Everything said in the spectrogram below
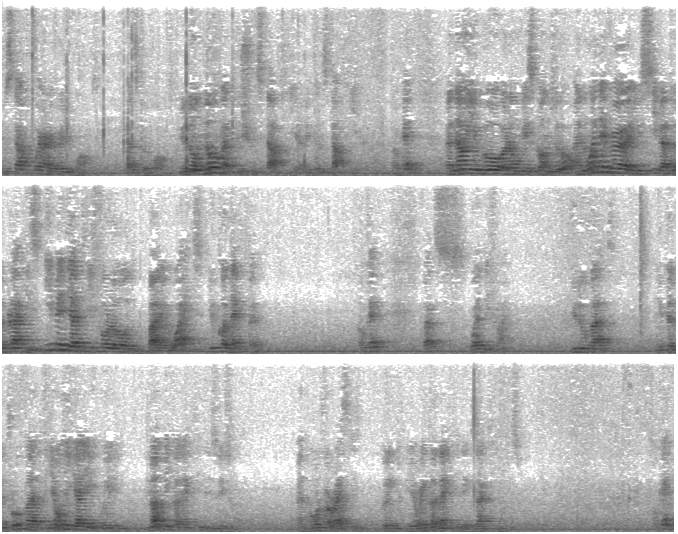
You start wherever you want. That's the point. You don't know that you should start here. You can start here. Okay? And now you go along this contour, and whenever you see that the black is immediately followed by a white, you connect them. Okay? That's well defined. You do that, you can prove that the only guy who will not be connected is this one. And all the rest is going to be reconnected exactly. Okay?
